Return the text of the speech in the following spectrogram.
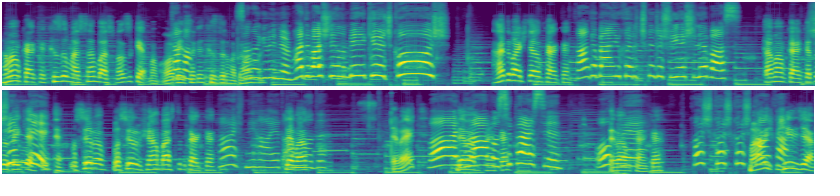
Tamam kanka kızdırmazsan basmazlık yapmam. Ama beni Tamam. sakın kızdırma tamam Sana mı? güveniyorum. Hadi başlayalım. 1 2 3 koş. Hadi başlayalım kanka. Kanka ben yukarı çıkınca şu yeşile bas. Tamam kanka dur Şimdi. bekle bekle. Basıyorum basıyorum şu an bastım kanka. Ay nihayet Devam. anladı. Evet. Vay Devam bravo kanka. süpersin. Oh Devam be. kanka. Koş koş koş Maviş bir kanka. şey diyeceğim.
